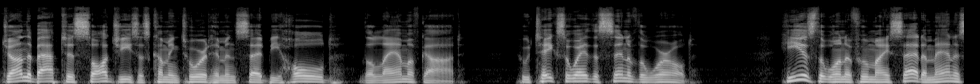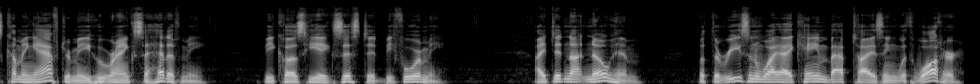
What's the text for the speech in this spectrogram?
John the Baptist saw Jesus coming toward him and said, Behold, the Lamb of God, who takes away the sin of the world. He is the one of whom I said, A man is coming after me who ranks ahead of me, because he existed before me. I did not know him, but the reason why I came baptizing with water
